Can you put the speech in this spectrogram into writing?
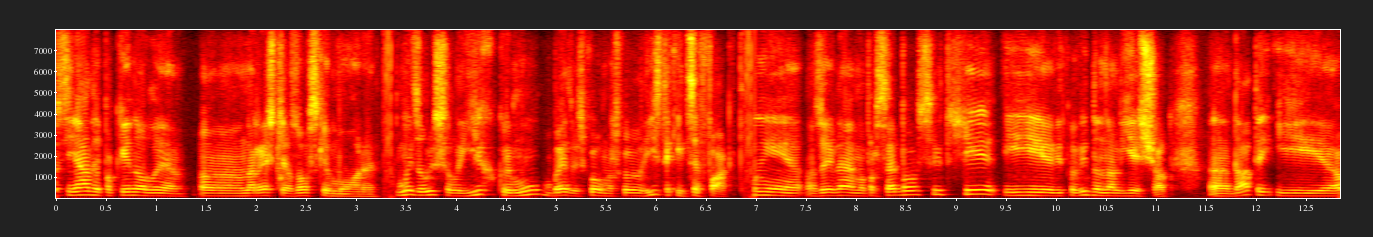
росіяни покинули е, нарешті Азовське море. Ми залишили їх в Криму без військово-морської логістики. Це факт. Ми заявляємо про себе у світі, і відповідно нам є що е, дати і е,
